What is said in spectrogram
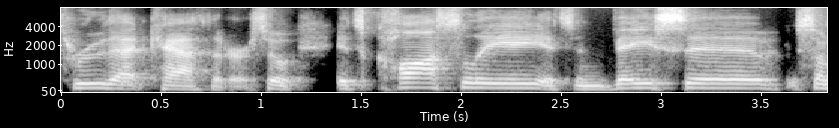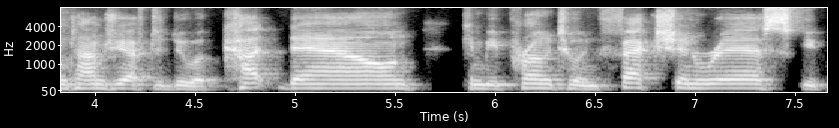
through that catheter. So it's costly, it's invasive. Sometimes you have to do a cut down, can be prone to infection risk. You,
